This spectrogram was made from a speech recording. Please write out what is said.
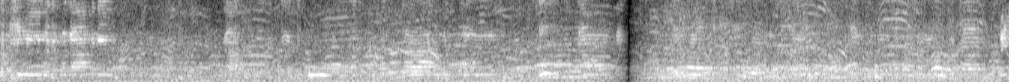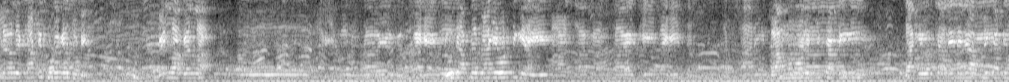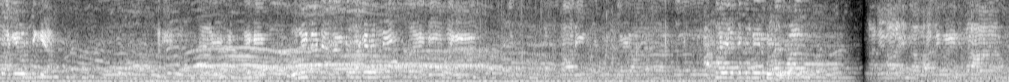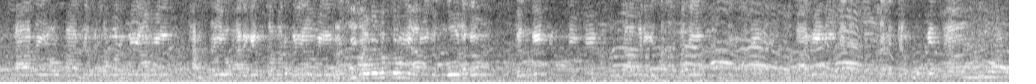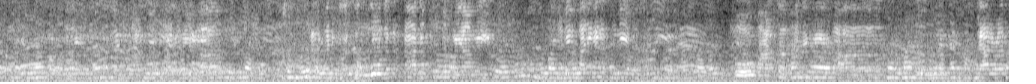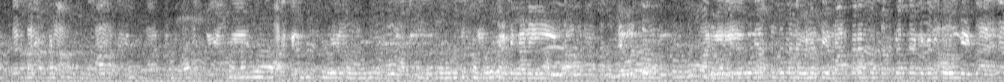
लक्ष्मी मजपगामिनी बेल्ल्यावाले पुढे घ्या थोडी बेल्ला बेल्ला. दूध आपल्या जागेवरती घ्या. ब्राह्मणवाड्याची काठी जागेवरती आलेली आपली काठी जागेवरती घ्या. दोन्ही काठी आल्या जागेवरती. आता या ठिकाणी थोड्याच वेळात हस्तयो अर्घ्यम समर्पयामि। रशी सोडवणूक करून घ्या. गंगोदकम गंगे गोदावरी सरस्वती कावेरी गंगोदक स्नानं समर्पयामि। ओ माता चार वेळा गणपती पडा त्या ठिकाणी देवस्थान कामगिरी कोणी असतील तर त्यांना विनंती आहे मानकऱ्यांचा सत्कार त्या ठिकाणी करून घ्यायचा आहे.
